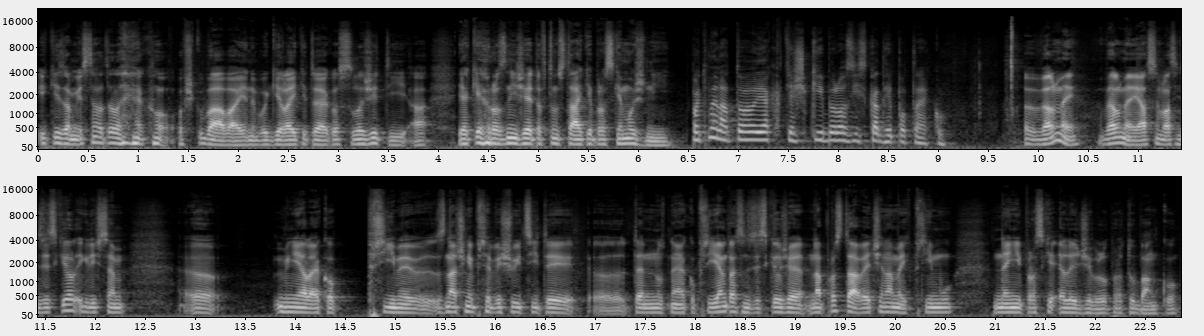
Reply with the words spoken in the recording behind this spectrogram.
i ti zaměstnavatele jako oškubávají nebo dělají ti to jako složitý a jak je hrozný, že je to v tom státě prostě možný. Pojďme na to, jak těžký bylo získat hypotéku. Velmi, velmi. Já jsem vlastně zjistil, i když jsem uh, měl jako příjmy značně převyšující ty, eh, ten nutný jako příjem, tak jsem zjistil, že naprostá většina mých příjmů není prostě eligible pro tu banku.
